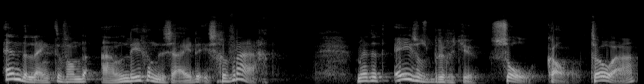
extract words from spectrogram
en de lengte van de aanliggende zijde is gevraagd. Met het ezelsbruggetje sol, kal, toa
